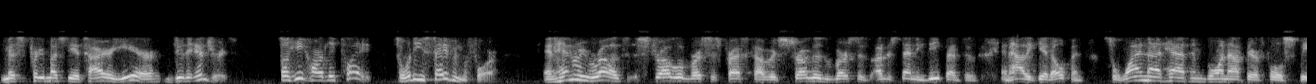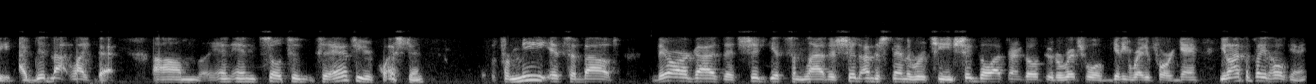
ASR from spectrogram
missed pretty much the entire year due to injuries. So he hardly played. So what are you saving him for? And Henry Ruggs struggled versus press coverage, struggled versus understanding defenses and how to get open. So why not have him going out there full speed? I did not like that. Um, and, and so to, to answer your question, for me, it's about there are guys that should get some lather, should understand the routine, should go out there and go through the ritual of getting ready for a game. You don't have to play the whole game.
